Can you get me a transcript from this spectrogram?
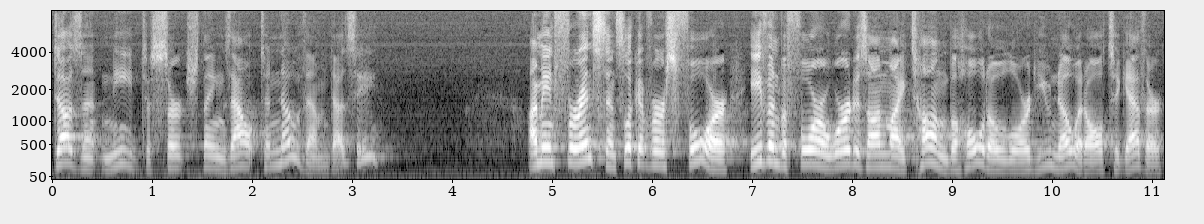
doesn't need to search things out to know them, does he? I mean, for instance, look at verse 4. Even before a word is on my tongue, behold, O Lord, you know it altogether.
